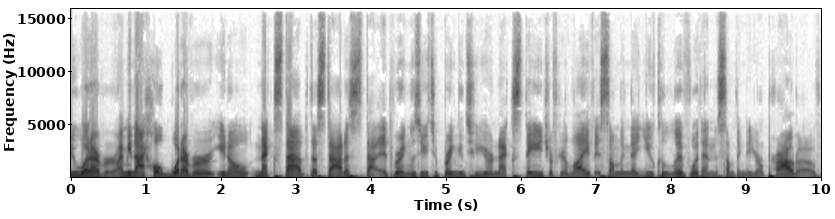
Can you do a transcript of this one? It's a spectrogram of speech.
do whatever. I mean, I hope whatever, you know, next step, the status that it brings you to bring you to your next stage of your life is something that you could live with and something that you're proud of,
